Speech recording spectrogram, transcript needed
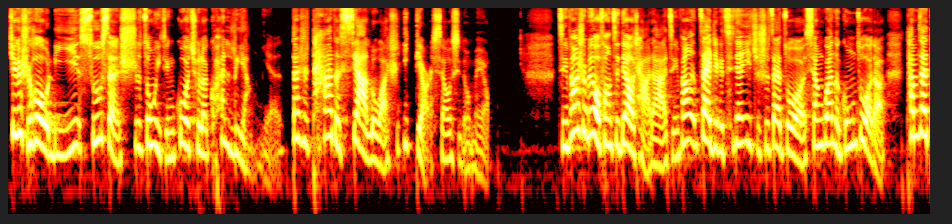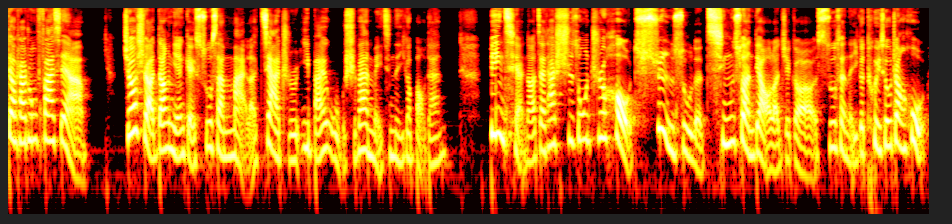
这个时候离 Susan 失踪已经过去了快两年，但是他的下落啊是一点消息都没有。警方是没有放弃调查的。警方在这个期间一直是在做相关的工作的。他们在调查中发现啊，Joshua 当年给 Susan 买了价值一百五十万美金的一个保单，并且呢，在他失踪之后，迅速的清算掉了这个 Susan 的一个退休账户。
